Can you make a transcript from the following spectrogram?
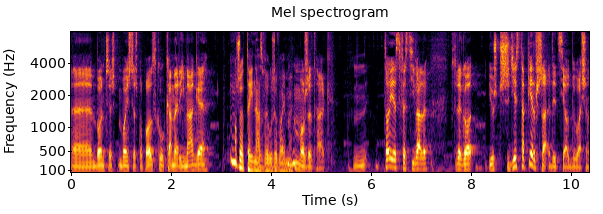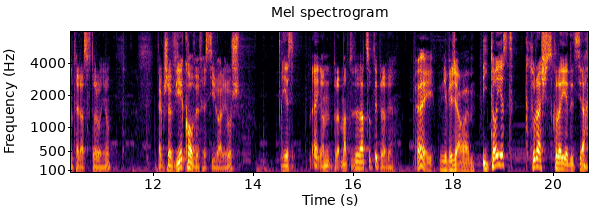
e, bądź, też, bądź też po polsku, Camera Image, Może tej nazwy używajmy. może tak. Mm, To jest festiwal, którego już 31. edycja odbyła się teraz w Toruniu. Także wiekowy festiwal już. Jest. Ej, on ma tyle lat co ty prawie. Ej, nie wiedziałem. I to jest któraś z kolei edycja.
